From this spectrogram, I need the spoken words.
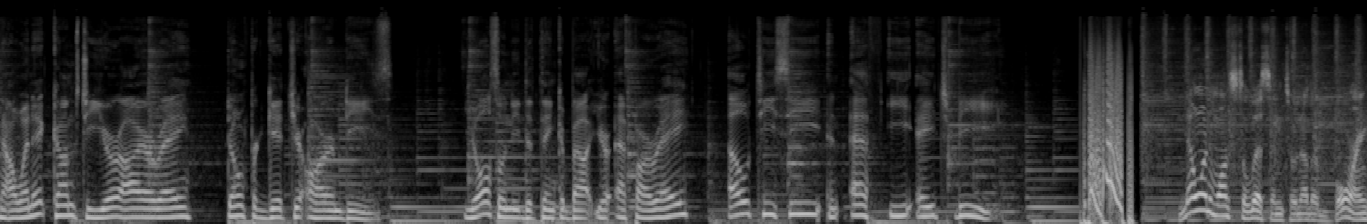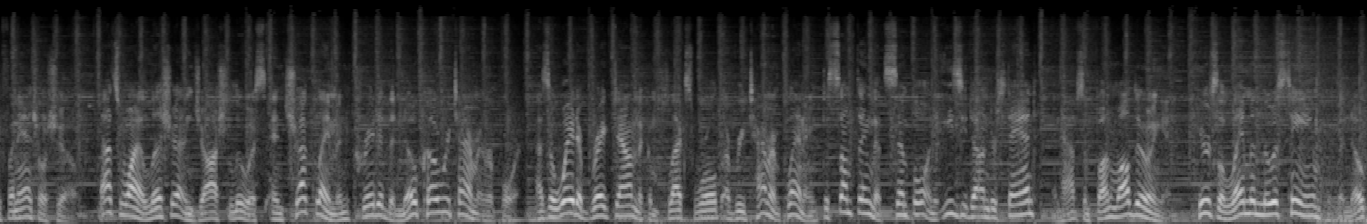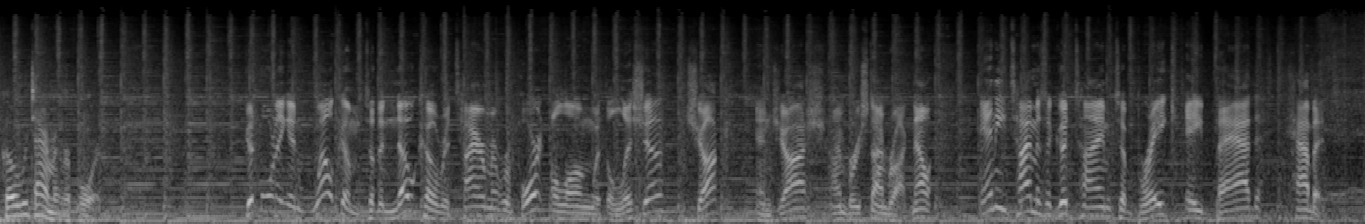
Now, when it comes to your IRA, don't forget your RMDs. You also need to think about your FRA, LTC, and FEHB. No one wants to listen to another boring financial show. That's why Alicia and Josh Lewis and Chuck Lehman created the NOCO Retirement Report as a way to break down the complex world of retirement planning to something that's simple and easy to understand and have some fun while doing it. Here's the Lehman Lewis team with the NOCO Retirement Report. Good morning and welcome to the NOCO Retirement Report along with Alicia, Chuck, and Josh. I'm Bruce Steinbrock. Now, any time is a good time to break a bad habit.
